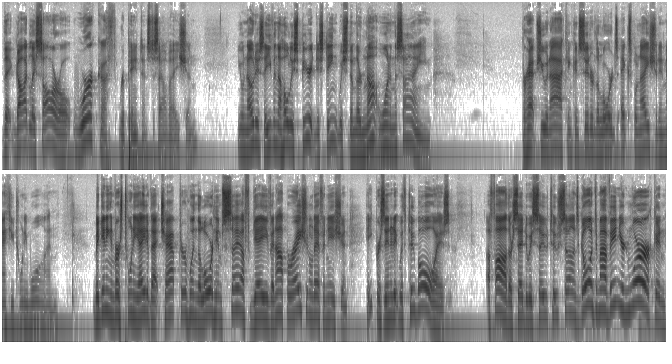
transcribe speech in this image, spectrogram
that godly sorrow worketh repentance to salvation. You'll notice even the Holy Spirit distinguished them. They're not one and the same. Perhaps you and I can consider the Lord's explanation in Matthew 21. Beginning in verse 28 of that chapter, when the Lord Himself gave an operational definition, He presented it with two boys. A father said to his two sons, Go into my vineyard and work. And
